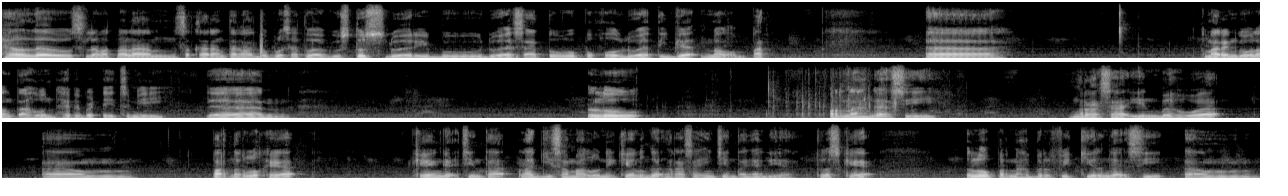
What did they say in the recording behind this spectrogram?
Halo, selamat malam. Sekarang tanggal 21 Agustus 2021 pukul 23.04. Uh, kemarin gue ulang tahun, happy birthday to me. Dan lu pernah nggak sih ngerasain bahwa um, partner lu kayak kayak nggak cinta lagi sama lu nih kayak lu nggak ngerasain cintanya dia. Terus kayak lu pernah berpikir nggak sih um,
